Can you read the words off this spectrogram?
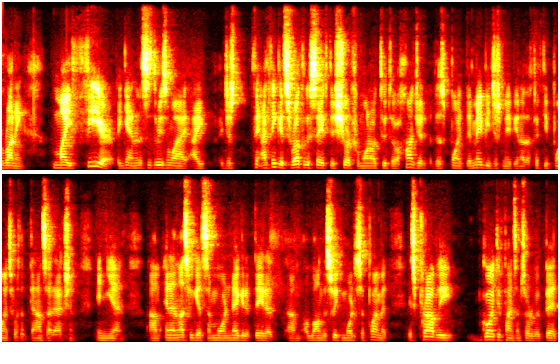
running. My fear, again, this is the reason why I just think I think it's relatively safe to short from 102 to 100 at this point. There may be just maybe another 50 points worth of downside action in yen. Um, and unless we get some more negative data um, along this week, more disappointment, it's probably going to find some sort of a bid.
